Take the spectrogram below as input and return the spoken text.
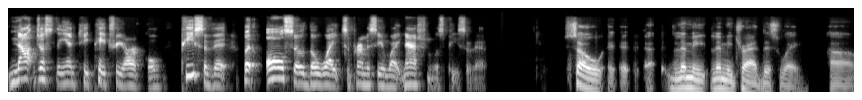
not just the anti patriarchal piece of it, but also the white supremacy and white nationalist piece of it. So uh, uh, let me let me try it this way. Uh,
